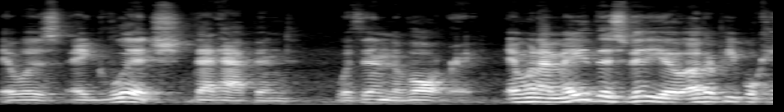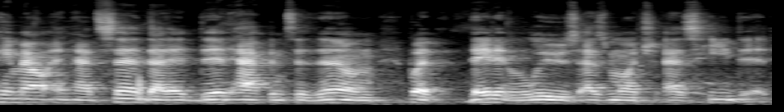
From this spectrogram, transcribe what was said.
It was a glitch that happened within the Vault Raid. And when I made this video, other people came out and had said that it did happen to them, but they didn't lose as much as he did.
